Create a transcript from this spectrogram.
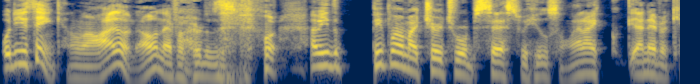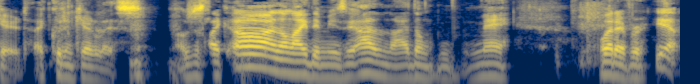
What do you think?" I'm like, I don't know. Never heard of this before. I mean, the people in my church were obsessed with Hillsong, and I, I never cared. I couldn't care less. I was just like, "Oh, I don't like the music. I don't know. I don't meh, whatever." Yeah.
